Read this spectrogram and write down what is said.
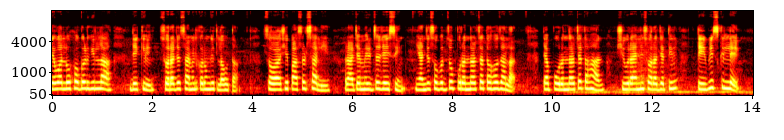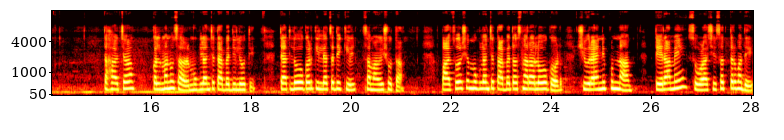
तेव्हा लोहगड किल्ला देखील स्वराज्यात सामील करून घेतला होता. सोळाशे पासष्ट साली राजा मिर्झा जयसिंग यांच्यासोबत जो पुरंदरचा तह झाला, त्या पुरंदरच्या तहात शिवरायांनी स्वराज्यातील तेवीस किल्ले तहाच्या कलमानुसार मुघलांच्या ताब्यात दिले होते. त्यात लोहगड किल्ल्याचा देखील समावेश होता. पाच वर्षे मुघलांच्या ताब्यात असणारा लोहगड शिवरायांनी पुन्हा तेरा मे सोळाशे सत्तरमध्ये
